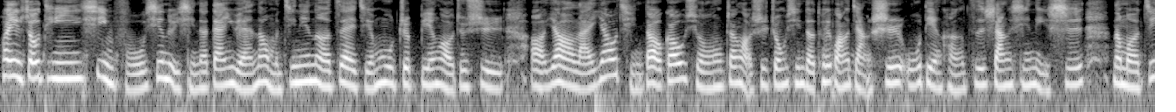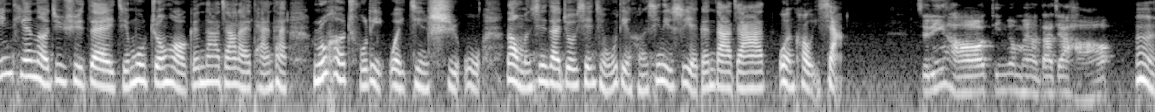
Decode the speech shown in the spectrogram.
欢迎收听幸福新旅行的单元。那我们今天呢，在节目这边哦，就是呃，要来邀请到高雄张老师中心的推广讲师吴典恒资商心理师。那么今天呢，继续在节目中哦，跟大家来谈谈如何处理未尽事务。那我们现在就先请吴典恒心理师也跟大家问候一下。子琳好，听众朋友大家好。嗯，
